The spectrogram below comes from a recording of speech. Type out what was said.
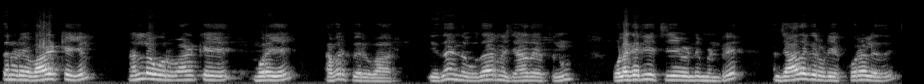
தன்னுடைய வாழ்க்கையில் நல்ல ஒரு வாழ்க்கை முறையை அவர் பெறுவார். இதுதான் இந்த உதாரண ஜாதகத்தினும் உலகறிய செய்ய வேண்டும் என்று ஜாதகருடைய குரல் இது.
